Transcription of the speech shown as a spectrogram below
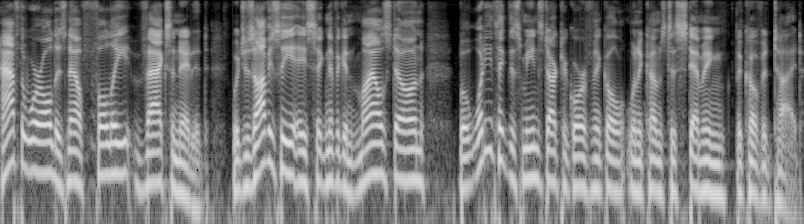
half the world is now fully vaccinated which is obviously a significant milestone. But what do you think this means, Dr. Gorfinkel, when it comes to stemming the COVID tide?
